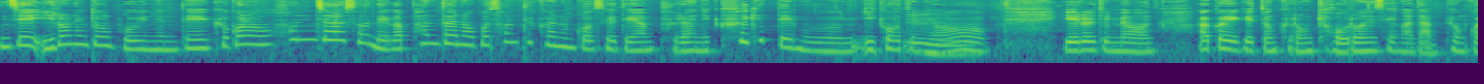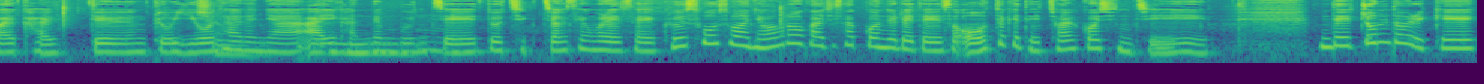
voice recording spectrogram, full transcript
이제 이런 행동을 보이는데 그거는 혼자서 내가 판단하고 선택하는 것에 대한 불안이 크기 때문이거든요. 음. 예를 들면 아까 얘기했던 그런 결혼 생활 남편과의 갈등 또 그렇죠. 이혼하느냐 아이 갖는 음. 문제 또 직장 생활에서의 그 소소한 여러 가지 사건들에 대해서 어떻게 대처할 것인지 근데 좀 더 이렇게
